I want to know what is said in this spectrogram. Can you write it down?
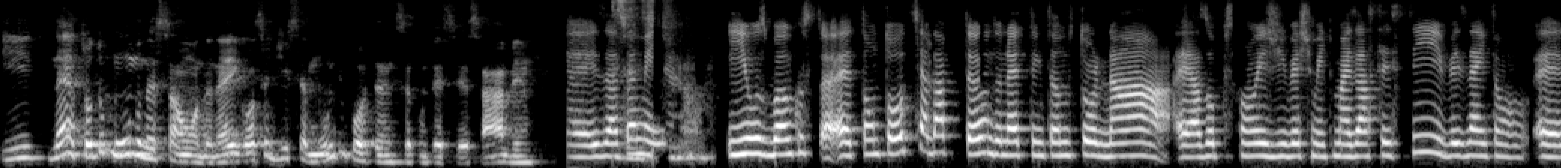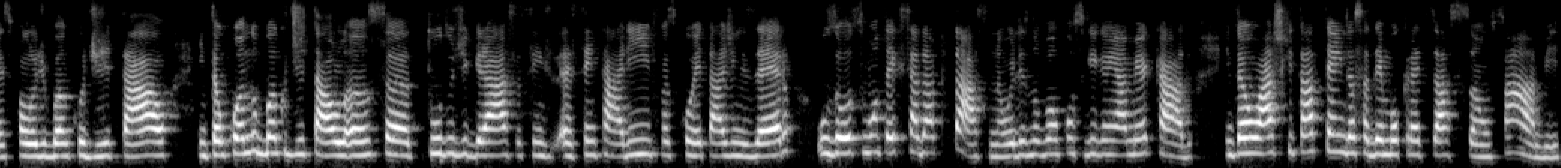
e, né, todo mundo nessa onda, né? Igual você disse, é muito importante isso acontecer, sabe? É, exatamente. E os bancos estão é, todos se adaptando, né, tentando tornar é, as opções de investimento mais acessíveis, né, então, é, você falou de banco digital, então, quando o banco digital lança tudo de graça, assim, é, sem tarifas, corretagem zero, os outros vão ter que se adaptar, senão eles não vão conseguir ganhar mercado. Então, eu acho que está tendo essa democratização, sabe,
